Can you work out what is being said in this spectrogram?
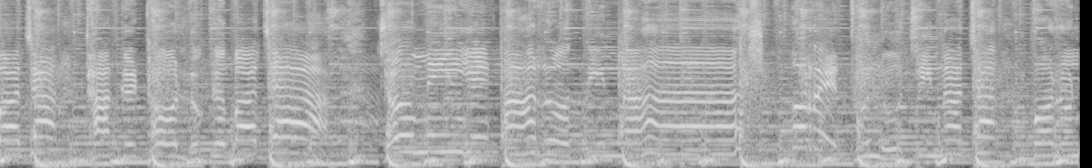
বাজা ঢাক ঢোলক বাজা জমিয়ে আরতি নাচ ওরে ধুনুচি নাচা বরণ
